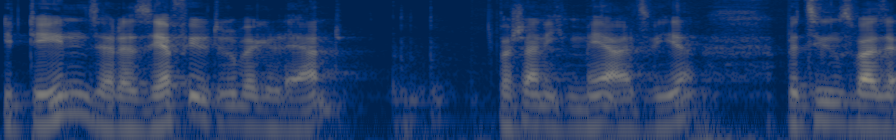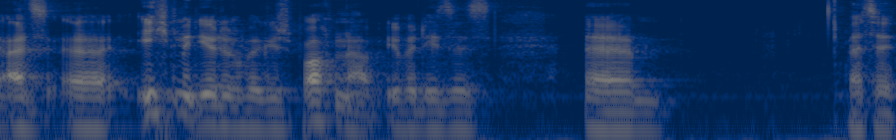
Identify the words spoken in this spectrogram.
Ideen. Sie hat ja sehr viel drüber gelernt. Wahrscheinlich mehr als wir. Beziehungsweise als äh, ich mit ihr darüber gesprochen habe, über dieses, ähm, du,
